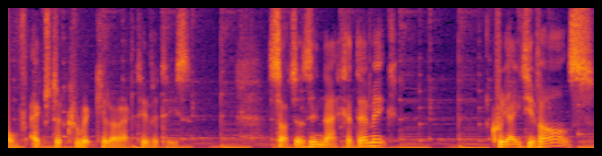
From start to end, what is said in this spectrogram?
of extracurricular activities, such as in academic, creative arts,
